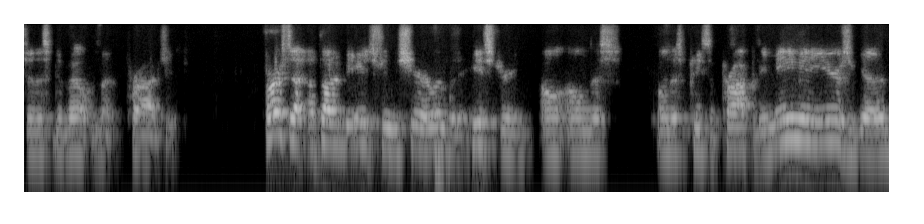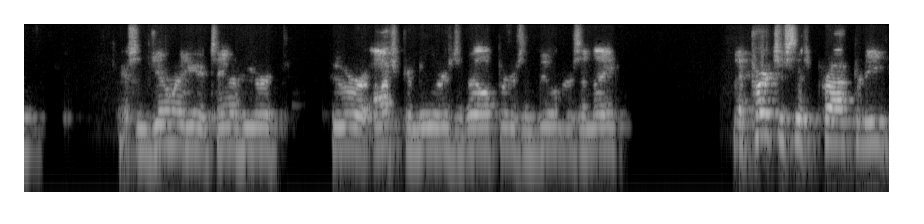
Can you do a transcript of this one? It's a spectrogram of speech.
to this development project. First, I, I thought it'd be interesting to share a little bit of history on, on this on this piece of property. Many, many years ago, there's some gentlemen here in town who are who are entrepreneurs, developers, and builders, and they they purchased this property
